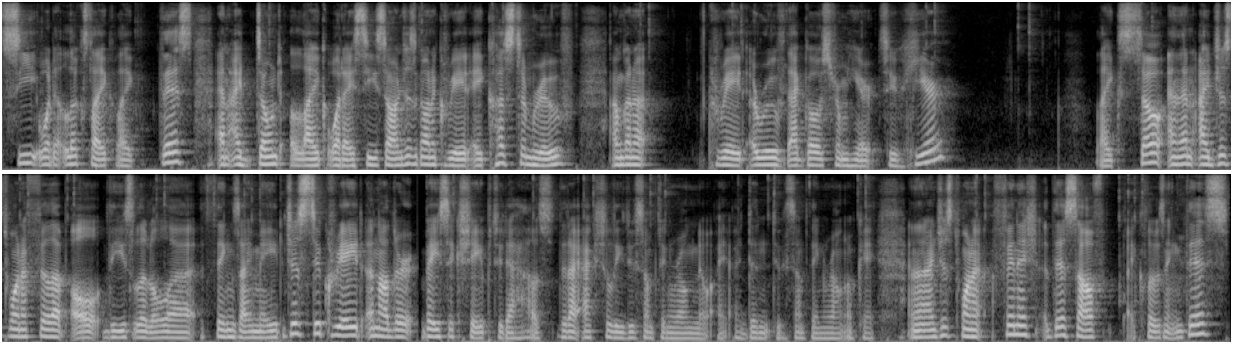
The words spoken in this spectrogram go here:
see what it looks like like this and I don't like what I see so I'm just gonna create a custom roof. I'm gonna create a roof that goes from here to here like so and then I just want to fill up all these little uh, things I made just to create another basic shape to the house. Did I actually do something wrong? No I, I didn't do something wrong. Okay. And then I just want to finish this off by closing this.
